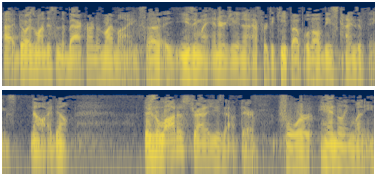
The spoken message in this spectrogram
uh, do I want this in the background of my mind, so, using my energy in an effort to keep up with all these kinds of things? No, I don't. There's a lot of strategies out there for handling money.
